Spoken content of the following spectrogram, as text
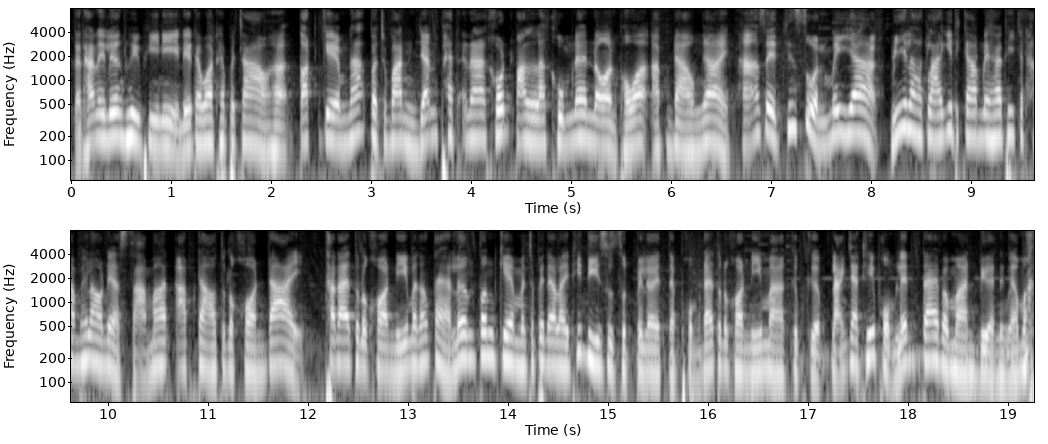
แต่ถ้าในเรื่อง PVP นี่เรียกได้ว่าเทพเจ้าฮะก็อดเกมนะปัจจุบันยันแพทอนาคตปันละคุ้มแน่นอน เพราะว่าอัพดาวง่าย หาเศษชิ้นส่วนไม่ยากมีหลากหลายกิจกรรมเลยฮะที่จะทำให้เราเนี่ยสามารถอัพดาวตัวละครได้ ถ้าได้ตัวละครนี้มาตั้งแต่เริ่มต้นเกมมันจะเป็นอะไรที่ดีสุดๆ ไปเลย แต่ผมได้ตัวละครนี้มาเกือบๆหลังจากที่ผมเล่นได้ประมาณเดือนหนึ่งแล้วมั้ง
